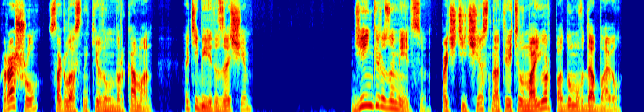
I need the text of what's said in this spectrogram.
Хорошо, согласно кивнул наркоман. А тебе это зачем? «Деньги, разумеется», — почти честно ответил майор, подумав, добавил.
